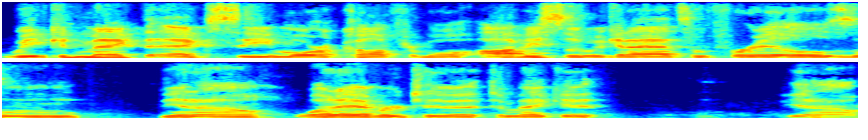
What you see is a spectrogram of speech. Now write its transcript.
we could make the XC more comfortable. Obviously, we could add some frills and you know whatever to it to make it you know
